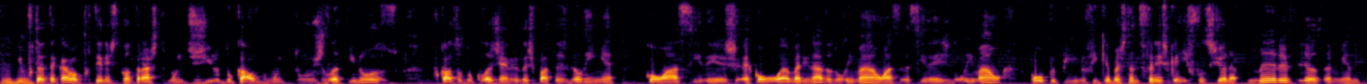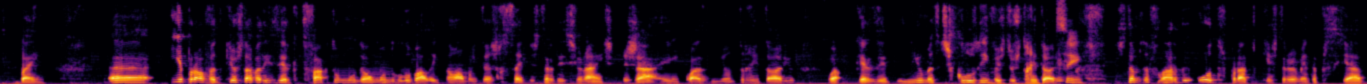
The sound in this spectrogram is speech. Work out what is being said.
Uhum. E, portanto, acaba por ter este contraste muito giro do caldo muito gelatinoso por causa do colagênio das patas de galinha com a acidez, eh, com a marinada do limão, a acidez do limão, com o pepino, fica bastante fresca e funciona maravilhosamente bem. Uh, e a prova de que eu estava a dizer que de facto o mundo é um mundo global e que não há muitas receitas tradicionais já em quase nenhum território, well, quer dizer, nenhumas exclusivas dos territórios, Sim. estamos a falar de outro prato que é extremamente apreciado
